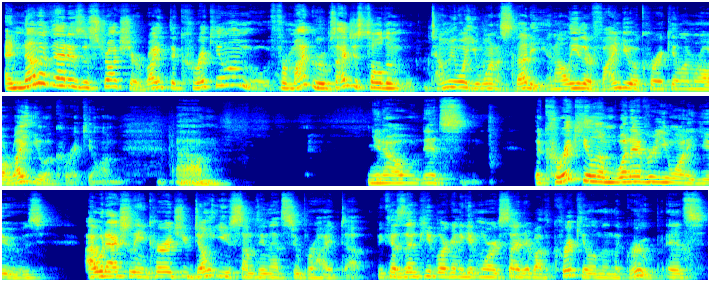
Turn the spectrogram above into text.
And none of that is a structure, right? The curriculum for my groups, I just told them, tell me what you want to study, and I'll either find you a curriculum or I'll write you a curriculum. Um, you know, it's the curriculum, whatever you want to use. I would actually encourage you don't use something that's super hyped up because then people are going to get more excited about the curriculum than the group. It's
